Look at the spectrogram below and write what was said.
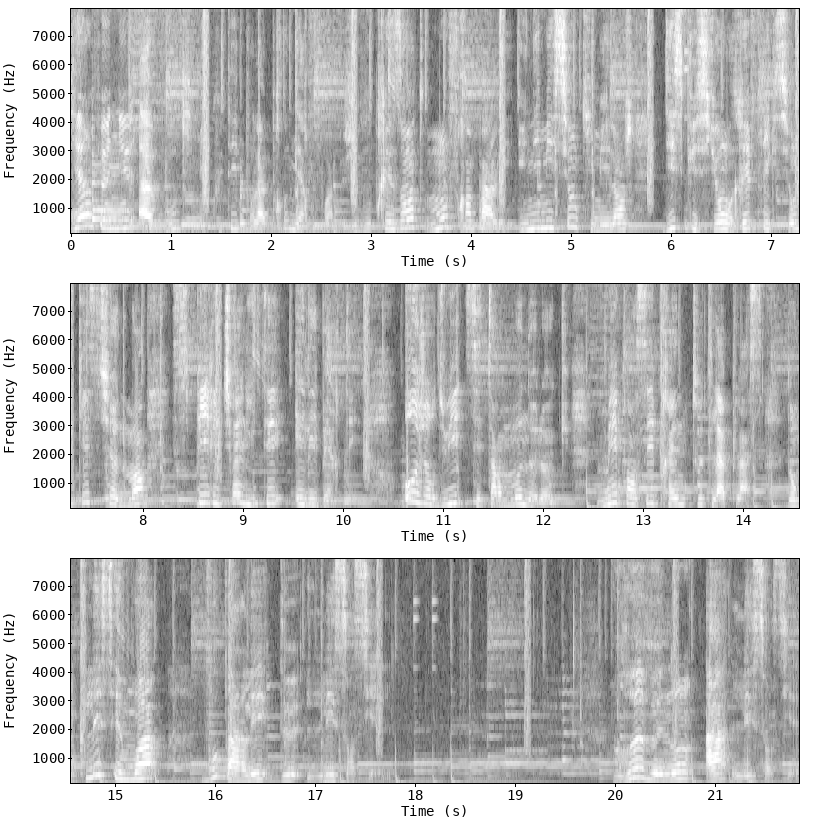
Bienvenue à vous qui m'écoutez pour la première fois. Je vous présente Mon franc-parler, une émission qui mélange discussion, réflexion, questionnement, spiritualité et liberté. Aujourd'hui, c'est un monologue. Mes pensées prennent toute la place. Donc laissez-moi vous parler de l'essentiel. Revenons à l'essentiel.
